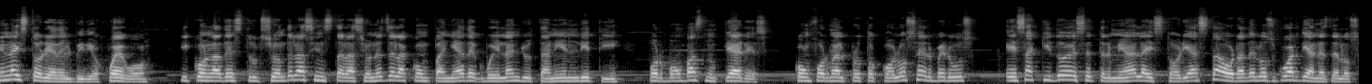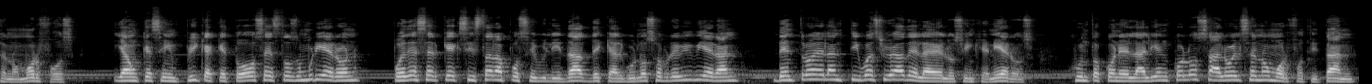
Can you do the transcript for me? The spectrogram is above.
en la historia del videojuego, y con la destrucción de las instalaciones de la compañía de Weyland Yutani en Liti por bombas nucleares, conforme al protocolo Cerberus, es aquí donde se termina la historia hasta ahora de los guardianes de los xenomorfos, y aunque se implica que todos estos murieron, puede ser que exista la posibilidad de que algunos sobrevivieran dentro de la antigua ciudadela de los ingenieros, junto con el alien colosal o el xenomorfo titán.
